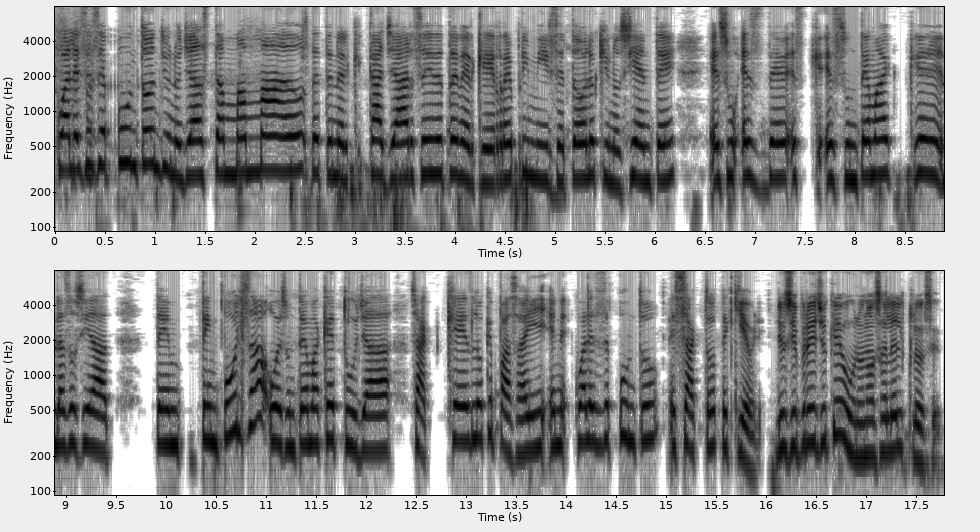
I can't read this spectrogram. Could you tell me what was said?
¿cuál es ese punto donde uno ya está mamado de tener que callarse y de tener que reprimirse todo lo que uno siente? ¿Es un, es de, es, es un tema que la sociedad te, te, impulsa o es un tema que tú ya, o sea, qué es lo que pasa ahí, en, cuál es ese punto exacto de quiebre? Yo siempre he dicho que uno no sale del closet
